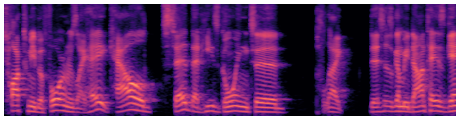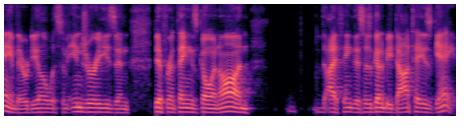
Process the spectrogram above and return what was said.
talked to me before and was like, "Hey, Cal said that he's going to like this is going to be Dontaie's game." They were dealing with some injuries and different things going on. I think this is going to be Dontaie's game.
